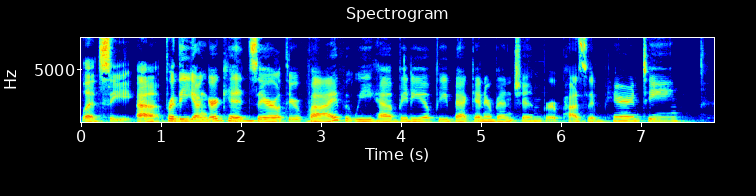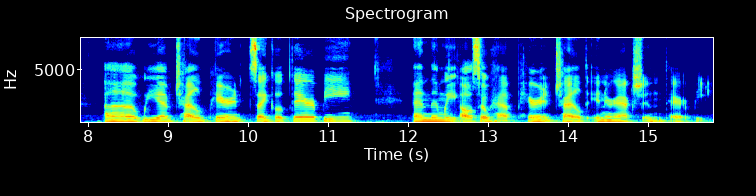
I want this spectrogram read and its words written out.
let's see. Uh, for the younger kids, zero through five, we have video feedback intervention for positive parenting. Uh, we have child parent psychotherapy. And then we also have parent child interaction therapy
